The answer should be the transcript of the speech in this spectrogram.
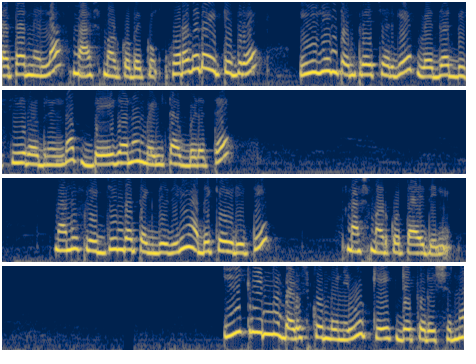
ಬಟರ್ನೆಲ್ಲ ಸ್ಮ್ಯಾಶ್ ಮಾಡ್ಕೋಬೇಕು. ಹೊರಗಡೆ ಇಟ್ಟಿದ್ರೆ ಈಗಿನ ಟೆಂಪ್ರೇಚರ್ಗೆ ವೆದರ್ ಬಿಸಿ ಇರೋದ್ರಿಂದ ಬೇಗನೆ ಮೆಲ್ಟ್ ಆಗಿಬಿಡುತ್ತೆ. ನಾನು ಫ್ರಿಡ್ಜಿಂದ ತೆಗೆದಿದ್ದೀನಿ. ಅದಕ್ಕೆ ಈ ರೀತಿ ಸ್ಮ್ಯಾಶ್ ಮಾಡ್ಕೋತಾ ಇದ್ದೀನಿ. ಈ ಕ್ರೀಮ್ನ ಬಳಸ್ಕೊಂಡು ನೀವು ಕೇಕ್ ಡೆಕೋರೇಷನ್ನ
